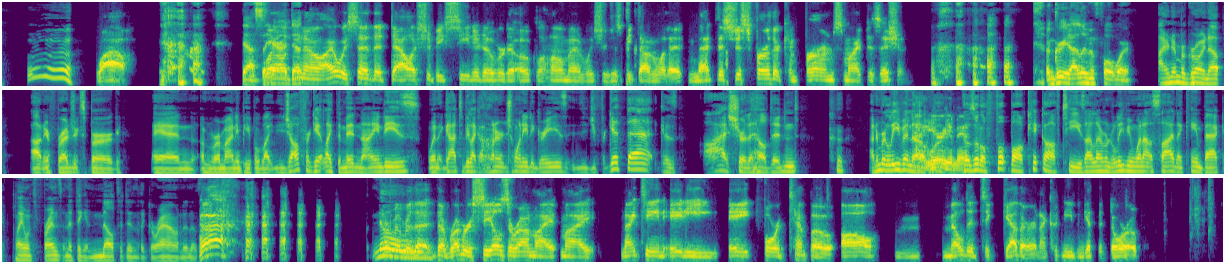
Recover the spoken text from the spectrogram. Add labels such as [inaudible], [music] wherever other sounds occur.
Wow. [laughs] yeah, Sahara well, de- you know, I always said that Dallas should be ceded over to Oklahoma, and we should just be done with it. And that this just further confirms my position. [laughs] Agreed. I live in Fort Worth. I remember growing up out near Fredericksburg, and I'm reminding people about. Did y'all forget like the mid '90s when it got to be like 120 degrees? Did you forget that? Because I sure the hell didn't. [laughs] I remember leaving uh, I hear you, man. those little football kickoff tees. I remember leaving one outside, and I came back playing with friends, and the thing had melted into the ground. And it was like, [laughs] I remember the the rubber seals around my my 1988 Ford Tempo all m- melded together, and I couldn't even get the door open.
